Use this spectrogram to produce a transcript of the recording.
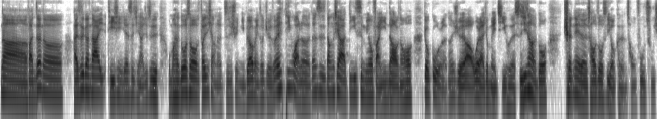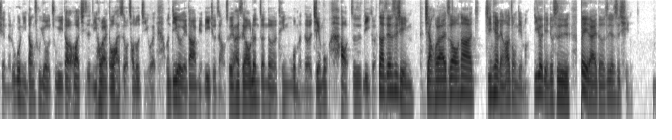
那反正呢，还是跟大家提醒一件事情啊，就是我们很多时候分享的资讯，你不要每次都觉得说，哎，听完了，但是当下第一次没有反应到，然后就过了，然后就觉得啊，未来就没机会。实际上，很多圈内的操作是有可能重复出现的。如果你当初有注意到的话，其实你后来都还是有操作机会。我们第一个给大家勉励，就这样，所以还是要认真的听我们的节目。好，这是第一个。那这件事情讲回来之后，那今天两大重点嘛，第一个点就是贝莱德这件事情。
